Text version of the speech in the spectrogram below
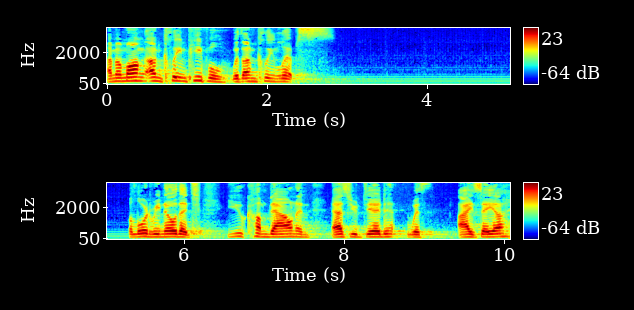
I'm among unclean people with unclean lips. But Lord, we know that you come down, and as you did with Isaiah,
